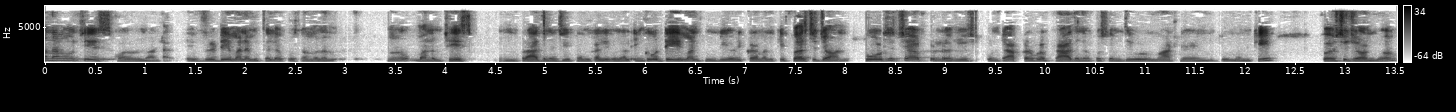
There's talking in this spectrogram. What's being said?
మనం చేసుకోవాలన్నమాట. ఎవ్రీడే మనం ఇతరుల కోసం మనం మనం చేసు ప్రార్థన జీవితం కలిగి ఉండాలి. ఇంకొకటి ఏమంటుంది దేవుడు ఇక్కడ మనకి? ఫస్ట్ జాన్ ఫోర్త్ చాప్టర్లో చూసుకుంటే అక్కడ కూడా ప్రార్థన కోసం దేవుడు మాట్లాడండి మనకి. ఫస్ట్ జాన్లో.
